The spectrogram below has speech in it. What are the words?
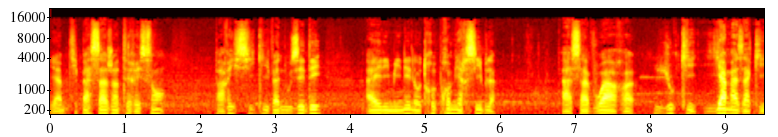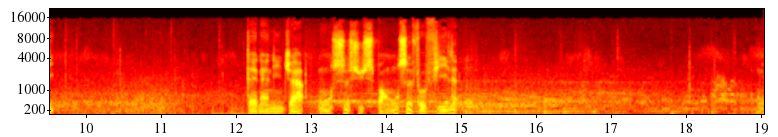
Il y a un petit passage intéressant par ici qui va nous aider à éliminer notre première cible, à savoir Yuki Yamazaki. Un ninja, on se suspend, on se faufile. On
